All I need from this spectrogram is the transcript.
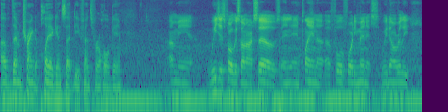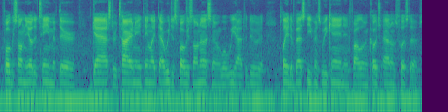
of them trying to play against that defense for a whole game? I mean, we just focus on ourselves and, and playing a, a full 40 minutes. We don't really focus on the other team if they're gassed or tired or anything like that. We just focus on us and what we have to do to play the best defense we can and following Coach Adams' footsteps.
